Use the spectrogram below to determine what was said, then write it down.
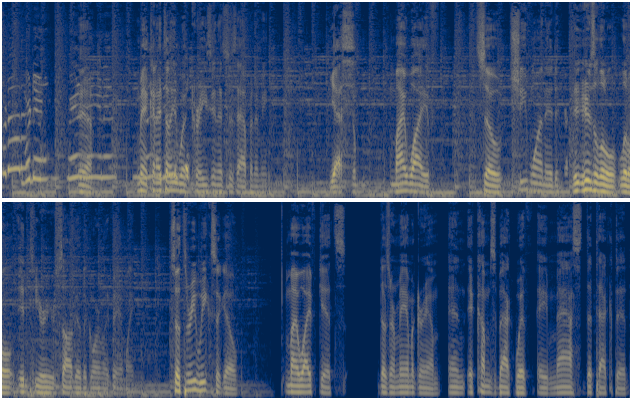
We're doing it. We're doing it. We're Yeah. doing it. Man, can I tell you what craziness just happened to me? Yes. my wife so she wanted here's a little little interior saga of the gormley family so three weeks ago my wife gets does her mammogram and it comes back with a mass detected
